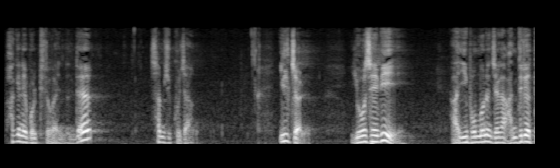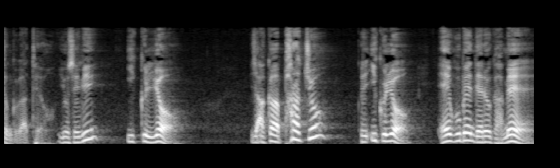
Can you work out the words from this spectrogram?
확인해 볼 필요가 있는데 39장 1절 요셉이 아, 이 본문은 제가 안 드렸던 것 같아요. 요셉이 이끌려 이제 아까 팔았죠? 이끌려 애굽에 내려가매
